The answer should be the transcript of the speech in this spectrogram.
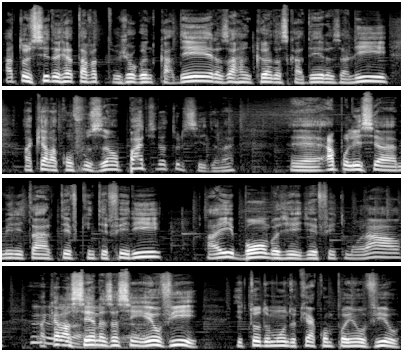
a torcida já estava jogando cadeiras, arrancando as cadeiras ali, aquela confusão, parte da torcida, né? É, a polícia militar teve que interferir, aí bombas de, de efeito moral, aquelas cenas assim, eu vi e todo mundo que acompanhou viu,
